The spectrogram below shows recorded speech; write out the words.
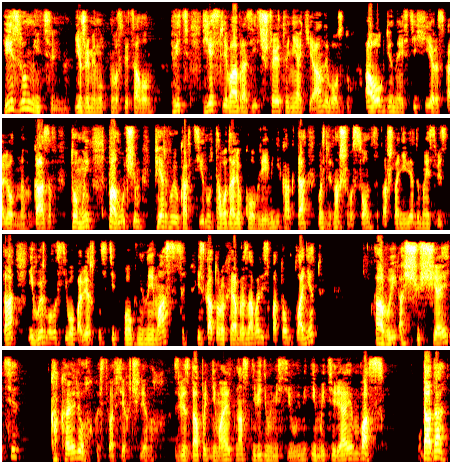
Изумительно!» – ежеминутно восклицал он. «Ведь если вообразить, что это не океан и воздух, а огненная стихия раскаленных газов, то мы получим первую картину того далекого времени, когда возле нашего Солнца прошла неведомая звезда и вырвалась с его поверхности огненные массы, из которых и образовались потом планеты. А вы ощущаете, какая легкость во всех членах? Звезда поднимает нас невидимыми силами, и мы теряем вас. Да-да,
